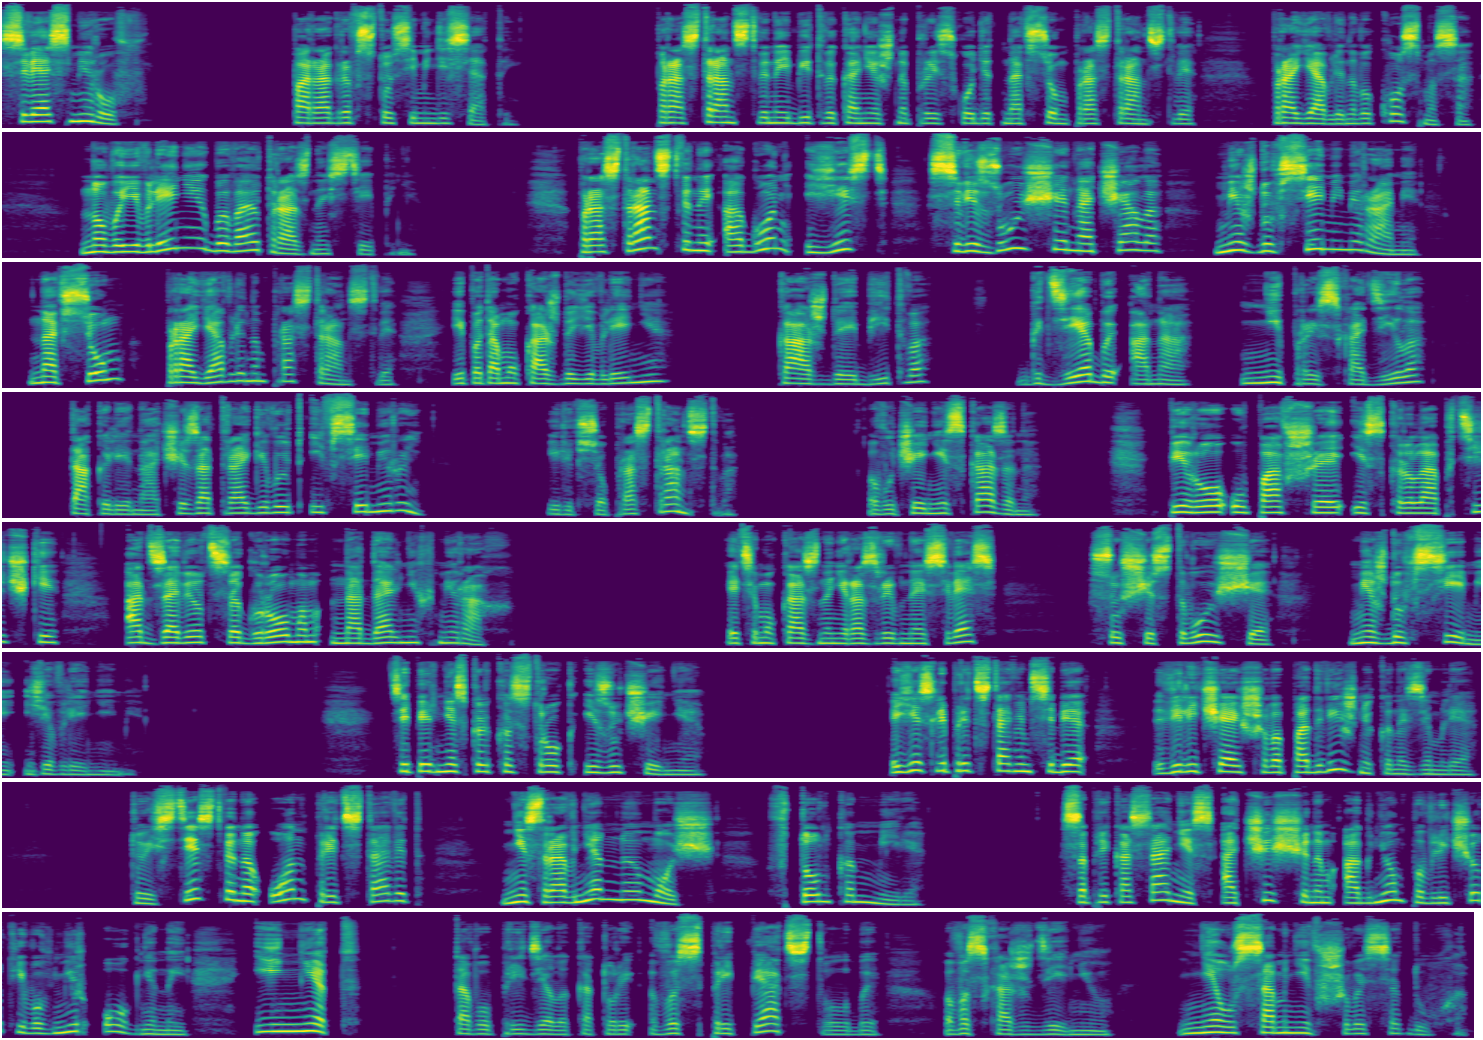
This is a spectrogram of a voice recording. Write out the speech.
Связь миров. Параграф 170. Пространственные битвы, конечно, происходят на всем пространстве проявленного космоса, но выявления их бывают разной степени. Пространственный огонь есть связующее начало между всеми мирами на всем проявленном пространстве, и потому каждое явление, каждая битва, где бы она ни происходила, так или иначе затрагивают и все миры, или все пространство. В учении сказано, перо, упавшее из крыла птички, отзовется громом на дальних мирах. Этим указана неразрывная связь, существующая между всеми явлениями. Теперь несколько строк изучения. Если представим себе величайшего подвижника на Земле — то, естественно, он представит несравненную мощь в тонком мире. Соприкасание с очищенным огнем повлечет его в мир огненный, и нет того предела, который воспрепятствовал бы восхождению неусомнившегося духа.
